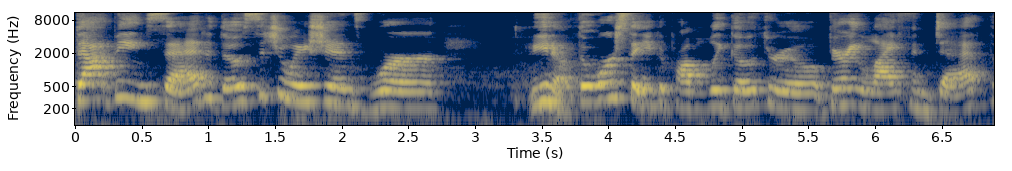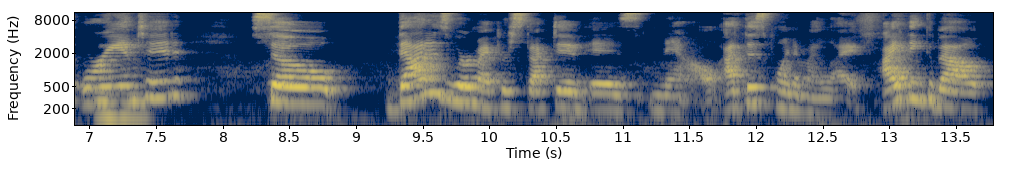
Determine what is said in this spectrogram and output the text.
That being said, those situations were, you know, the worst that you could probably go through, very life and death mm-hmm. oriented. So that is where my perspective is now at this point in my life. I think about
